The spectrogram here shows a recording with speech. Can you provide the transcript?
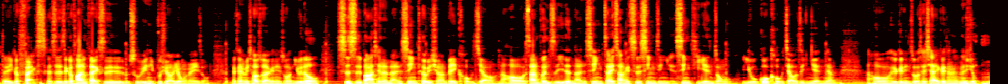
的一个 facts，可是这个 fun fact 是属于你不需要用的那一种，他可能会跳出来跟你说，you know，四十八线的男性特别喜欢被口交，然后三分之一的男性在上一次性经验、性体验中有过口交经验，这样，然后他就跟你说，在下一个这样，那就嗯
